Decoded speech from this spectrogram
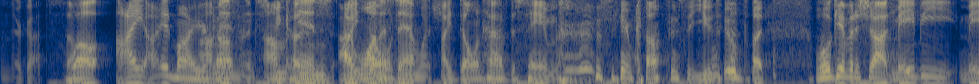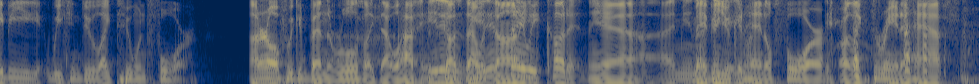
in their guts. So. Well, I, I admire your I'm in. confidence I'm because in. I want a sandwich. I don't have the same the same confidence that you do, but we'll give it a shot. Maybe maybe we can do like two and four. I don't know if we can bend the rules like that. We'll have to he discuss didn't, that he with didn't Donnie. say we couldn't. yeah, Uh, I mean, I maybe think you it can handle four or like three and a half.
